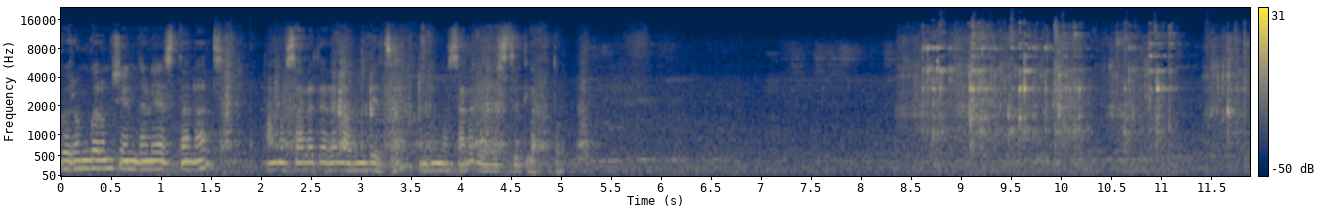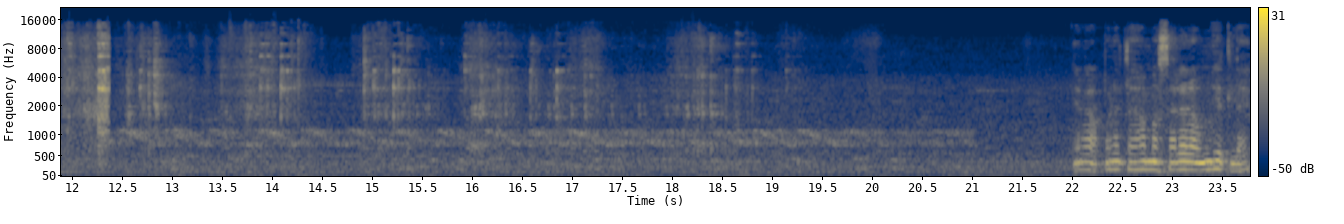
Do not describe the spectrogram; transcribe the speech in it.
गरम गरम शेंगदाणे असतानाच हा मसाला त्याला लावून घ्यायचा म्हणजे मसाला व्यवस्थित लागतो. तेव्हा आपण आता हा मसाला लावून घेतला आहे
